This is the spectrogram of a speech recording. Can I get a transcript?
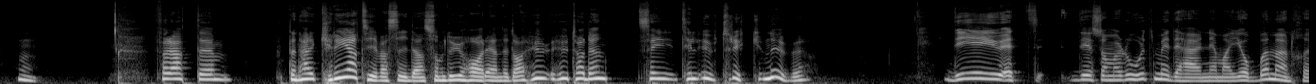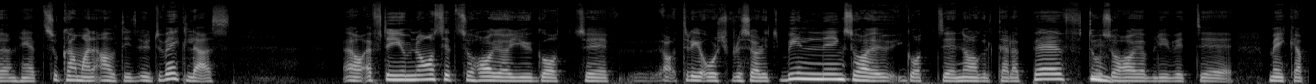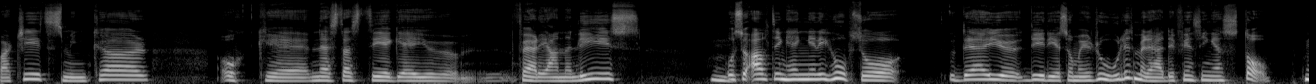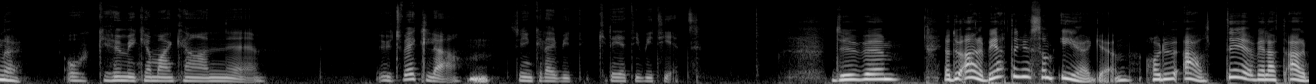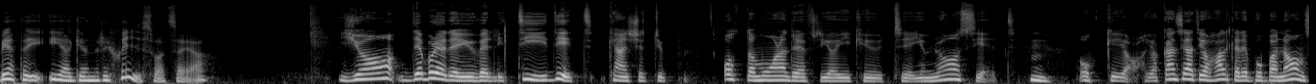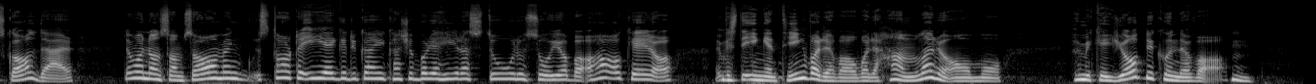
För att eh, den här kreativa sidan som du har än idag, hur, hur tar den sig till uttryck nu? Det är ju ett, det som är roligt med det här när man jobbar med en skönhet så kan man alltid utvecklas. Ja, efter gymnasiet så har jag ju gått eh, ja, tre års frisörutbildning, så har jag gått eh, nagelterapeut Mm. och så har jag blivit eh, makeupartist, sminkör. Och eh, nästa steg är ju mm, färganalys. Mm. Och så allting hänger ihop. Så och det är ju det, är det som är roligt med det här. Det finns ingen stopp. Nej. Och hur mycket man kan eh, utveckla Mm. sin kreativitet. Du, eh, ja, du arbetar ju som egen. Har du alltid velat arbeta i egen regi, så att säga? Ja, det började ju väldigt tidigt. Kanske typ åtta månader efter jag gick ut eh, gymnasiet. Mm. Och ja, jag kan säga att jag halkade på bananskal där. Det var någon som sa, "Ja, men starta eget, du kan ju kanske börja hyra stol och så. Jag bara, aha okej då. Jag visste ingenting vad det var och vad det handlade om och hur mycket jobb det kunde vara. Mm.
